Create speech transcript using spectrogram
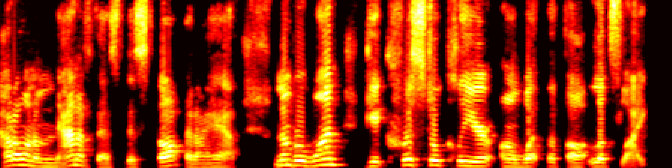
how do I want to manifest this thought that I have? Number one, get crystal clear on what the thought looks like.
